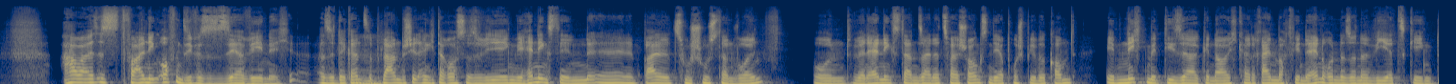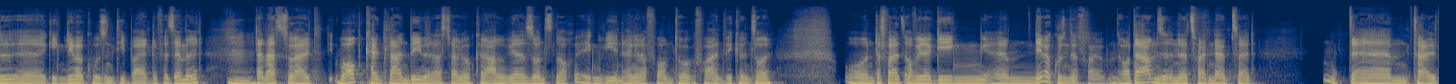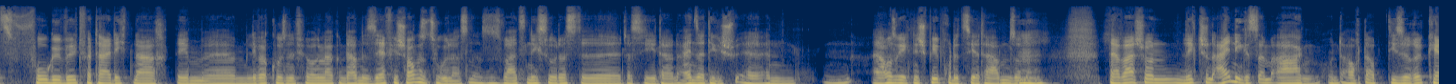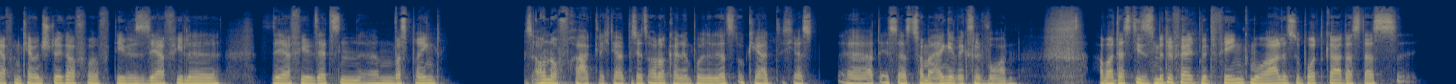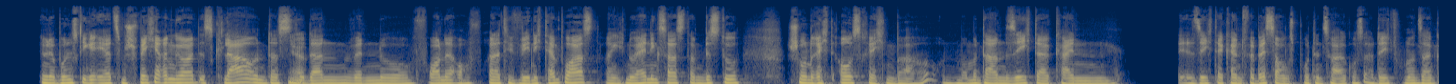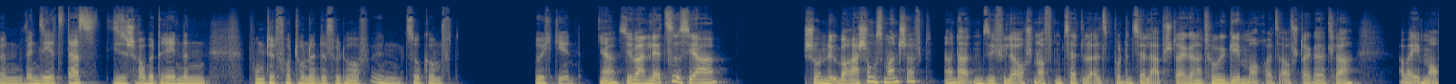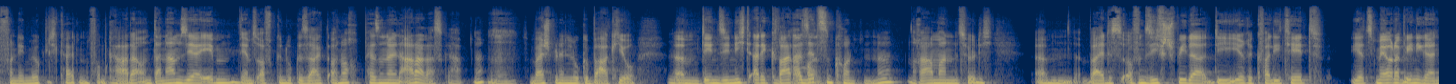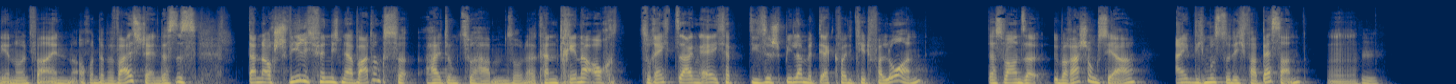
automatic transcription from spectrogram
Aber es ist vor allen Dingen offensiv ist es sehr wenig. Also der Mhm. ganze Plan besteht eigentlich daraus, dass wir irgendwie Hennings den, äh, den Ball zuschustern wollen. Und wenn Hennings dann seine zwei Chancen, die er pro Spiel bekommt, eben nicht mit dieser Genauigkeit reinmacht wie in der Hinrunde, sondern wie jetzt gegen, äh, gegen Leverkusen die beiden versemmelt, dann hast du halt überhaupt keinen Plan B mehr. Dann hast du halt überhaupt keine Ahnung, wer sonst noch irgendwie in irgendeiner Form Torgefahr entwickeln soll. Und das war jetzt auch wieder gegen ähm, Leverkusen der Fall. Und auch da haben sie dann in der zweiten Halbzeit ähm, teils Vogelwild verteidigt, nachdem ähm, Leverkusen in Führung lag und da haben sie sehr viele Chancen zugelassen. Also es war jetzt nicht so, dass, äh, dass sie da ein einseitiges, äh, ein, ein ausgeglichenes Spiel produziert haben, sondern da war schon, liegt schon einiges am Argen. Und auch ob diese Rückkehr von Kevin Stöger, auf die wir sehr viele, sehr viel setzen, ähm, was bringt, ist auch noch fraglich. Der hat bis jetzt auch noch keine Impulse gesetzt. Okay, hat sich erst, äh, hat ist erst zweimal eingewechselt worden. Aber dass dieses Mittelfeld mit Fink, Morales, Sobotka, dass das in der Bundesliga eher zum Schwächeren gehört, ist klar. Und dass Ja. du dann, wenn du vorne auch relativ wenig Tempo hast, eigentlich nur Hennings hast, dann bist du schon recht ausrechenbar. Und momentan sehe ich da keinen, äh, sehe ich da kein Verbesserungspotenzial großartig, wo man sagen kann, wenn sie jetzt das, diese Schraube drehen, dann punktet Fortuna Düsseldorf in Zukunft durchgehen. Ja, sie waren letztes Jahr schon eine Überraschungsmannschaft. Da hatten sie viele auch schon auf dem Zettel als potenzielle Absteiger, naturgegeben auch als Aufsteiger, klar. Aber eben auch von den Möglichkeiten vom Kader. Und dann haben sie ja eben, wir haben es oft genug gesagt, auch noch personellen Aderlass gehabt. Ne? Mhm. Zum Beispiel den Luke Bacchio, ähm, den sie nicht adäquat Rahman. ersetzen konnten. Ne? Rahman natürlich. Ähm, beides Offensivspieler, die ihre Qualität jetzt mehr oder weniger in ihren neuen Vereinen auch unter Beweis stellen. Das ist dann auch schwierig, finde ich, eine Erwartungshaltung zu haben. So, da kann ein Trainer auch zu Recht sagen, ey, ich habe diese Spieler mit der Qualität verloren. Das war unser Überraschungsjahr. Eigentlich musst du dich verbessern. Mhm.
